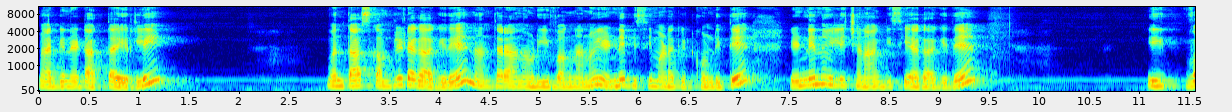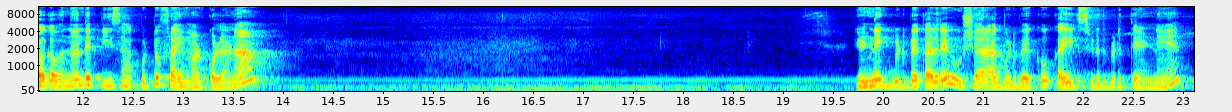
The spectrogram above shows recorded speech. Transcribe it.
ಮ್ಯಾರ್ಗಿನೇಟ್ ಆಗ್ತಾ ಇರಲಿ. ಒಂದು ತಾಸು ಕಂಪ್ಲೀಟಾಗಿ ಆಗಿದೆ ನಂತರ ನೋಡಿ ಇವಾಗ ನಾನು ಎಣ್ಣೆ ಬಿಸಿ ಮಾಡೋಕ್ಕೆ ಇಟ್ಕೊಂಡಿದ್ದೆ. ಎಣ್ಣೆನೂ ಇಲ್ಲಿ ಚೆನ್ನಾಗಿ ಬಿಸಿಯಾಗಾಗಿದೆ. ಇವಾಗ ಒಂದೊಂದೇ ಪೀಸ್ ಹಾಕ್ಬಿಟ್ಟು ಫ್ರೈ ಮಾಡ್ಕೊಳ್ಳೋಣ. ಎಣ್ಣೆಗೆ ಬಿಡಬೇಕಾದ್ರೆ ಹುಷಾರಾಗಿ ಬಿಡಬೇಕು. ಕೈಗೆ ಸಿಡಿದು ಬಿಡುತ್ತೆ ಎಣ್ಣೆ.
